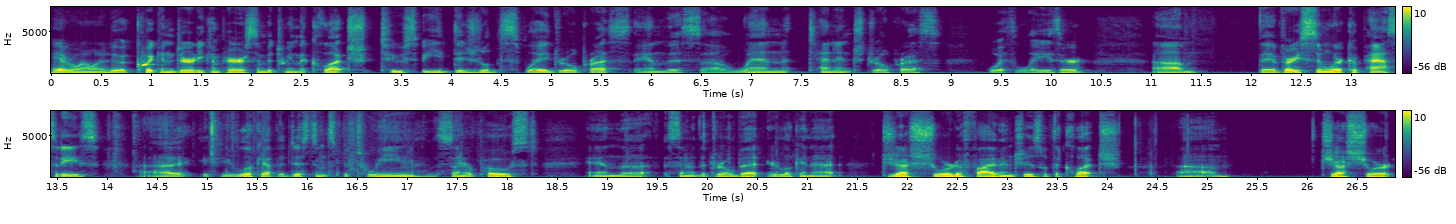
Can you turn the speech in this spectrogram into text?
Hey everyone, I want to do a quick and dirty comparison between the Klutch 2-speed digital display drill press and this uh, Wen 10-inch drill press with laser. Um, they have very similar capacities. Uh, if you look at the distance between the center post and the center of the drill bit, you're looking at just short of 5 inches with the Klutch. Um, just short,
